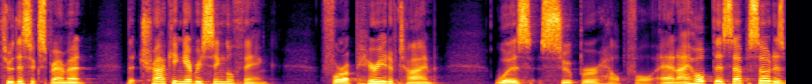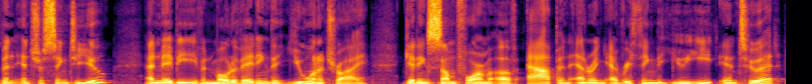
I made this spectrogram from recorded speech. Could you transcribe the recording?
through this experiment that tracking every single thing for a period of time was super helpful. And I hope this episode has been interesting to you and maybe even motivating that you want to try getting some form of app and entering everything that you eat into it.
